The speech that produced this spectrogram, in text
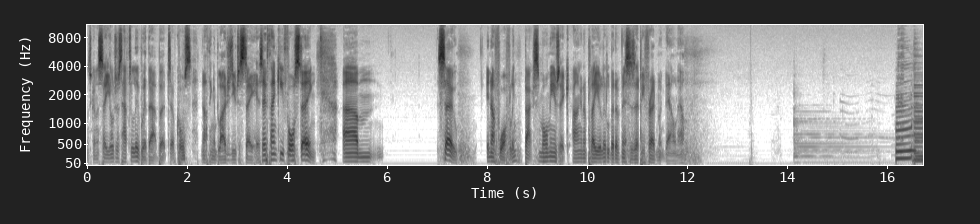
was going to say you'll just have to live with that, but of course, nothing obliges you to stay here. So thank you for staying. Um, so, enough waffling. Back to some more music. I'm going to play you a little bit of Mississippi Fred McDowell now. Was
